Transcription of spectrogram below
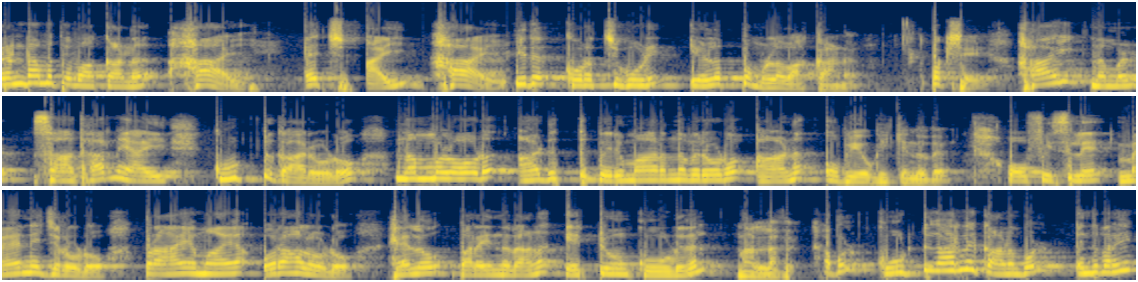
രണ്ടാമത്തെ വാക്കാണ് ഹായ് എച്ച് ഐ ഹായ് ഇത് കുറച്ചുകൂടി എളുപ്പമുള്ള വാക്കാണ്. പക്ഷേ ഹായ് നമ്മൾ സാധാരണയായി കൂട്ടുകാരോടോ നമ്മളോട് അടുത്ത് പെരുമാറുന്നവരോടോ ആണ് ഉപയോഗിക്കുന്നത്. ഓഫീസിലെ മാനേജറോടോ പ്രായമായ ഒരാളോടോ ഹലോ പറയുന്നതാണ് ഏറ്റവും കൂടുതൽ നല്ലത്. അപ്പോൾ കൂട്ടുകാരനെ കാണുമ്പോൾ എന്ത് പറയും?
